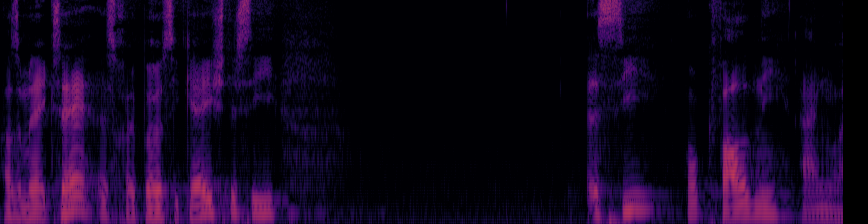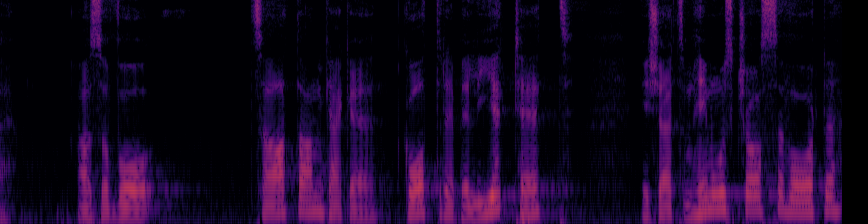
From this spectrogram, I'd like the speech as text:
also wir haben gesehen, es können böse Geister sein, es sind auch gefallene Engel. Also wo Satan gegen Gott rebelliert hat, ist er zum Himmel ausgeschossen worden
